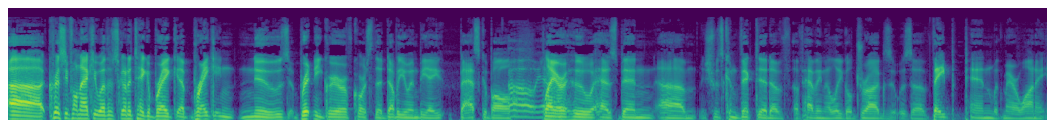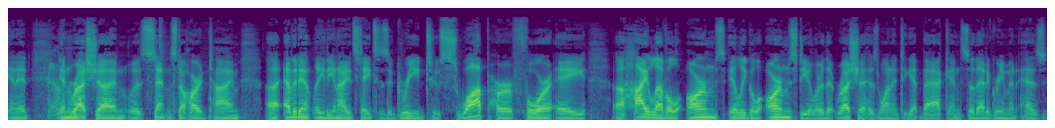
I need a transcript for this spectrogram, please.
Uh, Chrissy Fulnecky with us. Going to take a break. Uh, breaking news: Brittney Griner, of course, the WNBA basketball Oh, yeah. player who has been um, she was convicted of of having illegal drugs. It was a vape pen with marijuana in it Oh. in Russia, and was sentenced to hard time. Uh, evidently, the United States has agreed to swap her for a, a high level arms illegal arms dealer that Russia has wanted to get back, and so that agreement has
